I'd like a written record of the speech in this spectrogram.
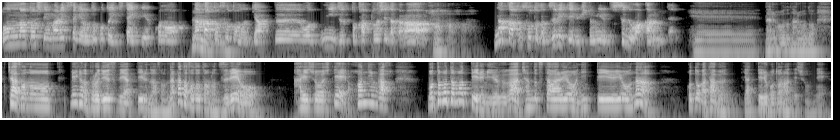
女として生まれてたけど男と生きたいっていう、この中と外のギャップを、にずっと葛藤してたから、ははは中と外がずれてる人見るとすぐわかるみたいな。へえ、なるほど、なるほど。じゃあ、その、メイクのプロデュースでやっているのは、その中と外とのズレを解消して、本人がもともと持っている魅力がちゃんと伝わるようにっていうようなことが多分やっていることなんでしょうね。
